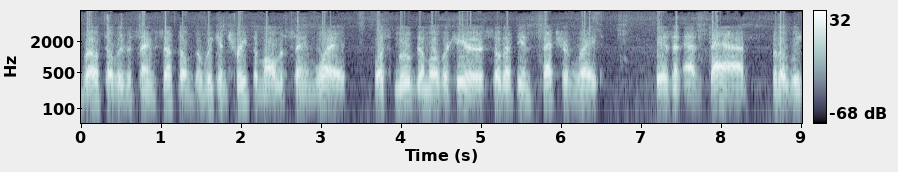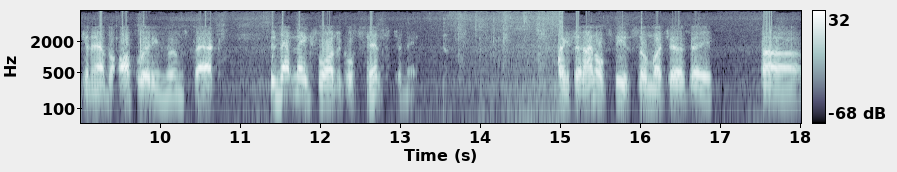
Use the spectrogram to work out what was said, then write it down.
relatively the same symptoms, and we can treat them all the same way, let's move them over here so that the infection rate isn't as bad, so that we can have the operating rooms back that makes logical sense to me. Like I said, I don't see it so much as a uh,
